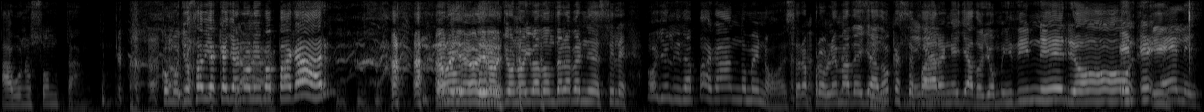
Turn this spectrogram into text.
ah, bueno, son tantos. Como yo sabía que ella no le iba a pagar, pero, Oye, oye, pero oye. yo no iba donde la Bernie a decirle, oye, Yelida pagándome, no, eso era problema de ellas dos, que se pagaran ellas dos, yo mi dinero. El- y-.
